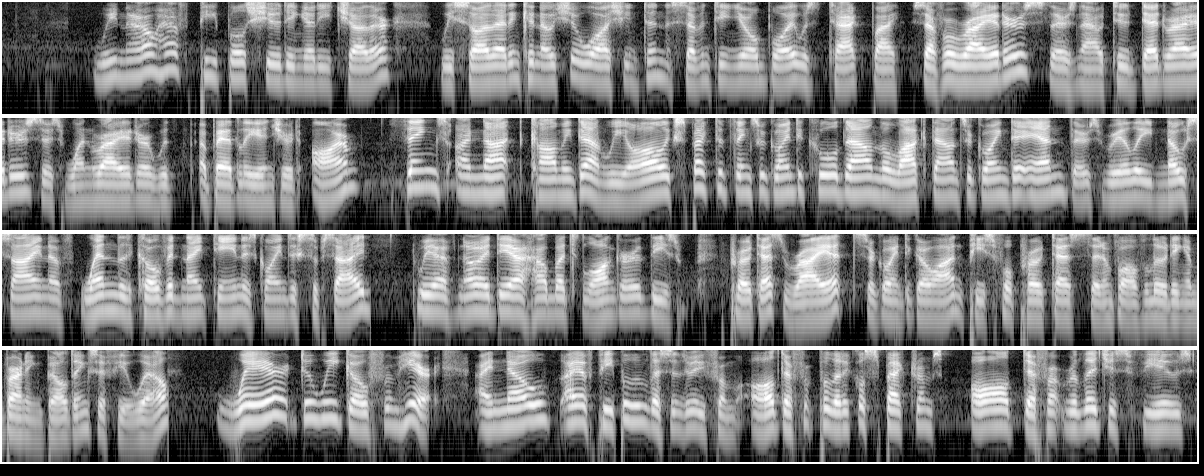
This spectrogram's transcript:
We now have people shooting at each other. We saw that in Kenosha, Washington. A 17 year old boy was attacked by several rioters. There's now two dead rioters. There's one rioter with a badly injured arm things are not calming down. We all expected things were going to cool down, the lockdowns are going to end. There's really no sign of when the COVID 19 is going to subside. We have no idea how much longer these protests, riots are going to go on, peaceful protests that involve looting and burning buildings, if you will. Where do we go from here? I know I have people who listen to me from all different political spectrums, all different religious views.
